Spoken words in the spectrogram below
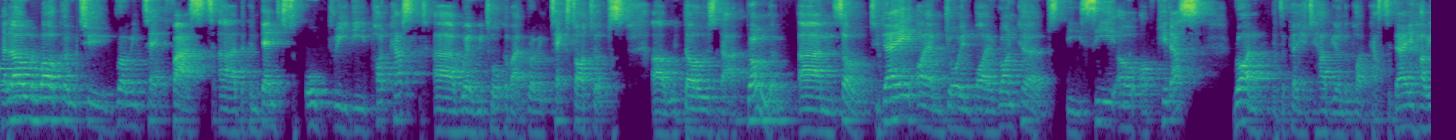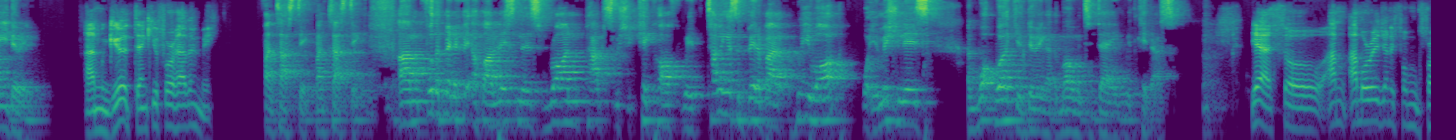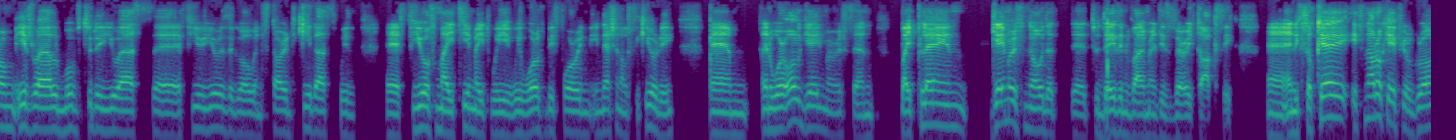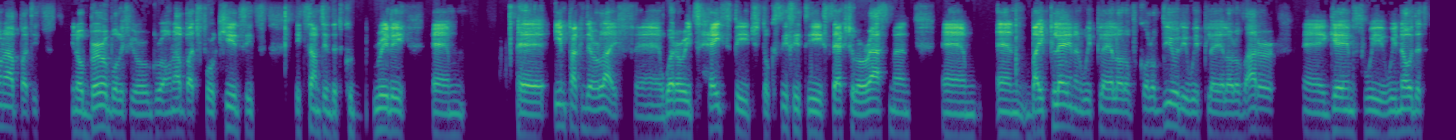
Hello and welcome to Growing Tech Fast, uh, the condensed All 3D podcast, uh, where we talk about growing tech startups uh, with those that have grown them. Um, so today I am joined by Ron Kurbs, the CEO of Kidas. Ron, it's a pleasure to have you on the podcast today. How are you doing? I'm good. Thank you for having me. Fantastic, fantastic. Um, for the benefit of our listeners, Ron, perhaps we should kick off with telling us a bit about who you are, what your mission is, and what work you're doing at the moment today with Kidas. Yeah, so I'm I'm originally from from Israel, moved to the US uh, a few years ago and started Kidas with a few of my teammates. We we worked before in, in national security, and and we're all gamers. And by playing, gamers know that uh, today's environment is very toxic, uh, and it's okay. It's not okay if you're grown up, but it's you know bearable if you're grown up. But for kids, it's it's something that could really um, uh, impact their life, uh, whether it's hate speech, toxicity, sexual harassment. Um, and by playing, and we play a lot of Call of Duty, we play a lot of other uh, games, we, we know that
